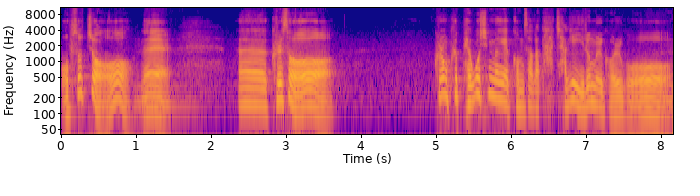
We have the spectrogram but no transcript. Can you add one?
없었죠. 네. 에, 그래서 그럼 그 150명의 검사가 다 자기 이름을 걸고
